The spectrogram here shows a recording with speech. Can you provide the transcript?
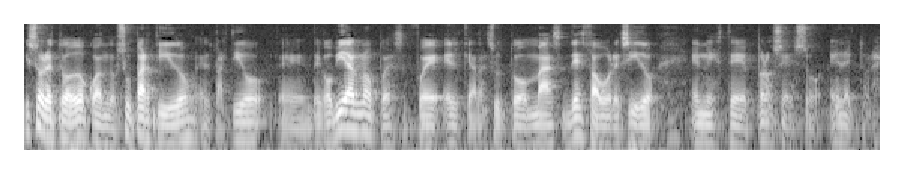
y sobre todo cuando su partido, el partido eh, de gobierno, pues fue el que resultó más desfavorecido en este proceso electoral.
